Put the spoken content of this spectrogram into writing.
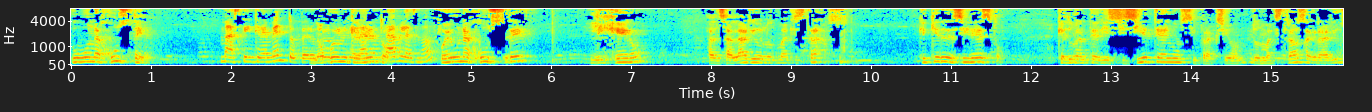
hubo un ajuste más que incremento, pero no creo fue un que incremento, tablas, ¿no? fue un ajuste ligero al salario de los magistrados. ¿Qué quiere decir esto? Que durante 17 años y fracción, los magistrados agrarios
